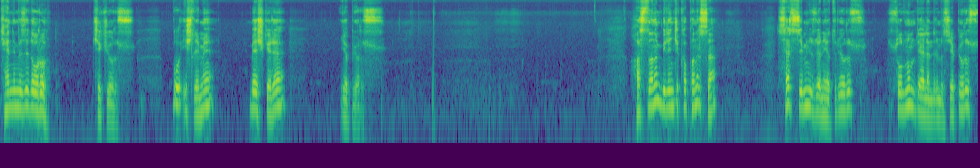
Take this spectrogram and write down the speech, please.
Kendimize doğru çekiyoruz. Bu işlemi beş kere yapıyoruz. Hastanın bilinci kapanırsa sert zemin üzerine yatırıyoruz. Solunum değerlendirmesi yapıyoruz.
